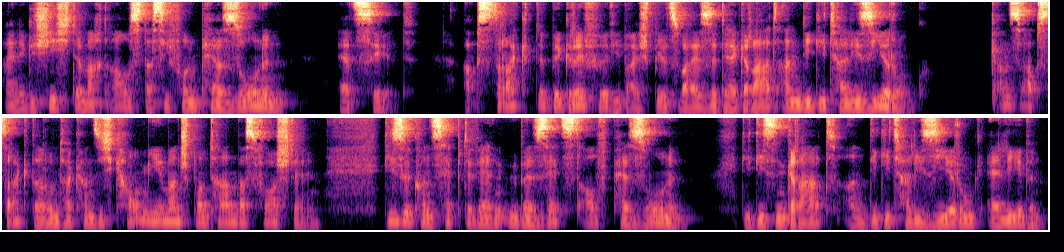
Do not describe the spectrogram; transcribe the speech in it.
eine Geschichte macht aus, dass sie von Personen erzählt. Abstrakte Begriffe wie beispielsweise der Grad an Digitalisierung. Ganz abstrakt darunter kann sich kaum jemand spontan was vorstellen. Diese Konzepte werden übersetzt auf Personen, die diesen Grad an Digitalisierung erleben.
